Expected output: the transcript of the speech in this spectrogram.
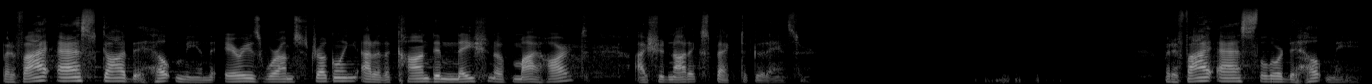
But if I ask God to help me in the areas where I'm struggling out of the condemnation of my heart, I should not expect a good answer. But if I ask the Lord to help me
